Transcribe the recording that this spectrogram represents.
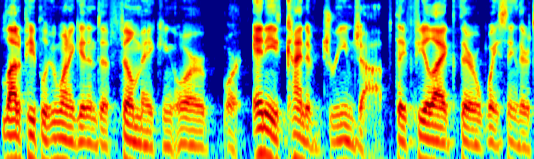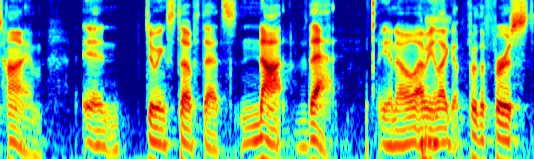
a lot of people who want to get into filmmaking or or any kind of dream job, they feel like they're wasting their time in doing stuff that's not that. You know, I mean, like for the first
